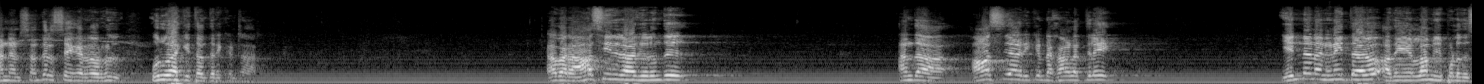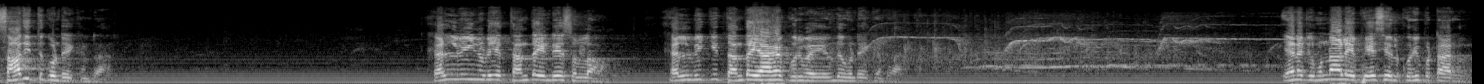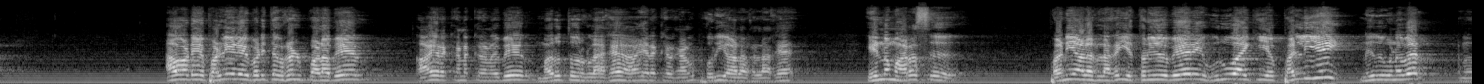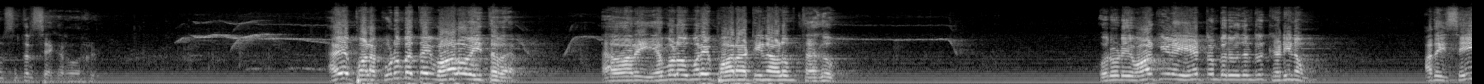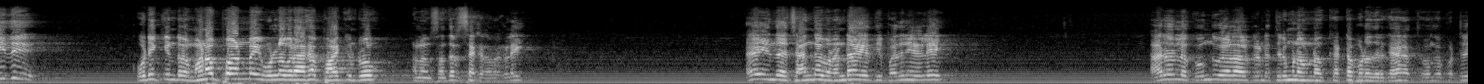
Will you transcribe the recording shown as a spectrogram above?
அண்ணன் சந்திரசேகர் அவர்கள் உருவாக்கி தந்திருக்கின்றார். அவர் ஆசிரியராக இருந்து அந்த ஆசிரியர் இருக்கின்ற காலத்திலே என்னென்ன நினைத்தாரோ அதையெல்லாம் இப்பொழுது சாதித்துக் கொண்டிருக்கின்றார். கல்வியினுடைய தந்தை என்றே சொல்லலாம். கல்விக்கு தந்தையாக குறிவை இருந்து கொண்டிருக்கின்றார். எனக்கு முன்னாலே பேசியவர்கள் குறிப்பிட்டார்கள். அவருடைய பள்ளியிலே படித்தவர்கள் பல பேர் ஆயிரக்கணக்கான பேர் மருத்துவர்களாக ஆயிரக்கணக்கான பொறியாளர்களாக இன்னும் அரசு பணியாளர்களாக எத்தனையோ பேரை உருவாக்கிய பள்ளியை நிறுவனவர் சந்திரசேகர் அவர்கள். பல குடும்பத்தை வாழ வைத்தவர். அவரை எவ்வளவு முறை பாராட்டினாலும் தகும். ஒருவருடைய வாழ்க்கையில ஏற்றம் பெறுவதென்று கடினம். அதை செய்து கொடுக்கின்ற மனப்பான்மை உள்ளவராக பார்க்கின்றோம் அண்ணன் சந்திரசேகர் அவர்களை. இந்த சங்கம் இரண்டாயிரத்தி பதினேழிலே அரூர்ல கொங்கு வேளாளர் கண்ட திருமணம் கட்டப்படுவதற்காக துவங்கப்பட்டு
